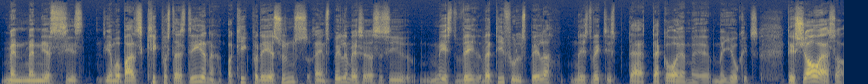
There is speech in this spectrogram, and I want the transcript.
men men jeg, jeg må bare kigge på statistikkerne, og kigge på det, jeg synes rent spillemæssigt, og så sige, mest værdifulde spiller, mest vigtigst, der, der går jeg med, med Jokic. Det sjove er så,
